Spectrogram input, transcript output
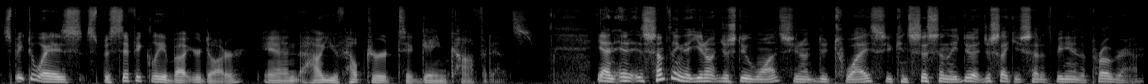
speak to ways specifically about your daughter and how you've helped her to gain confidence. Yeah, and it's something that you don't just do once, you don't do twice, you consistently do it, just like you said at the beginning of the program.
